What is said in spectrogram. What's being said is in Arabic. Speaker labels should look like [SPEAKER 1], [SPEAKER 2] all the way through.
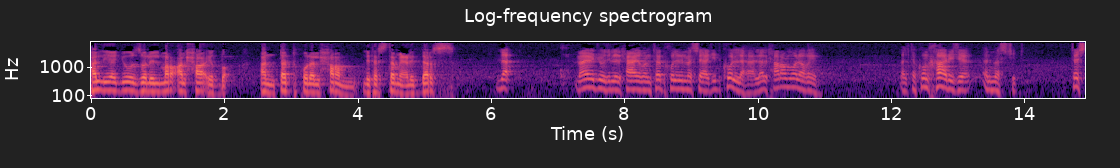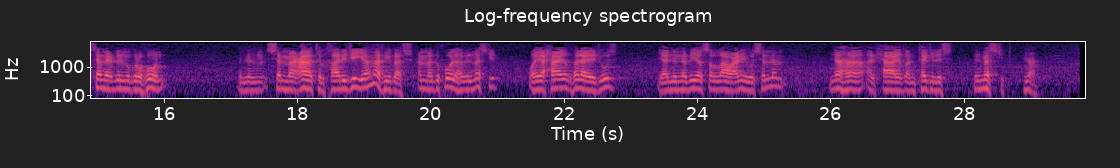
[SPEAKER 1] هل يجوز للمرأة الحائض أن تدخل الحرم لتستمع للدرس؟
[SPEAKER 2] لا. ما يجوز للحائض أن تدخل المساجد كلها لا الحرم ولا غيره. بل تكون خارج المسجد. تستمع بالميكروفون من السماعات الخارجية ما في بأس. أما دخولها في المسجد وهي حائض فلا يجوز لأن النبي صلى الله عليه وسلم نهى الحائض أن تجلس في المسجد. نعم.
